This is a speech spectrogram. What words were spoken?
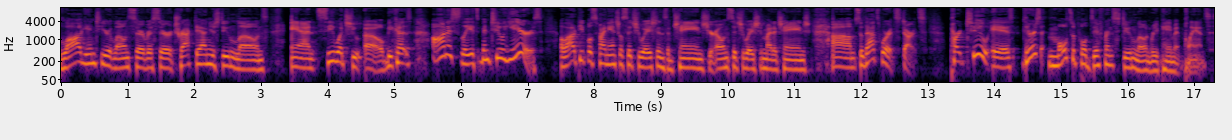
Log into your loan servicer, track down your student loans and see what you owe. Because honestly, it's been two years. A lot of people's financial situations have changed. Your own situation might have changed. Um, so that's where it starts. Part two is there's multiple different student loan repayment plans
